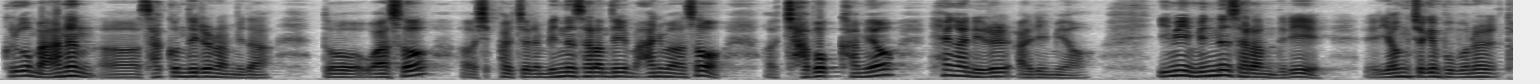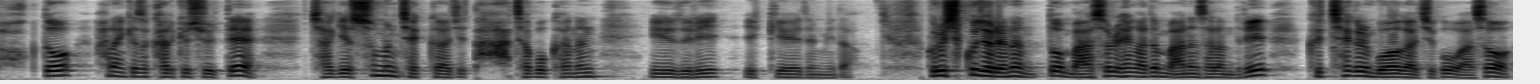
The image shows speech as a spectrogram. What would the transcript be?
그리고 많은 어, 사건들이 일어납니다. 또 와서 어, 18절에 믿는 사람들이 많이 와서 어, 자복하며 행한 일을 알리며 이미 믿는 사람들이 영적인 부분을 더욱더 하나님께서 가르쳐 주실 때 자기의 숨은 죄까지 다 자복하는 일들이 있게 됩니다. 그리고 19절에는 또 마술을 행하던 많은 사람들이 그 책을 모아가지고 와서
